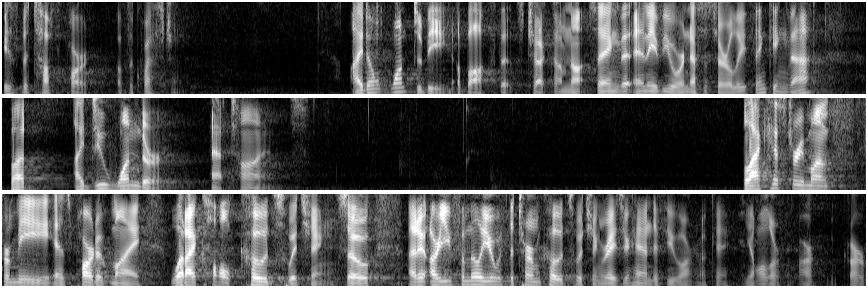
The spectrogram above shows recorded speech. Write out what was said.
is the tough part of the question. I don't want to be a box that's checked. I'm not saying that any of you are necessarily thinking that, but I do wonder at times. Black History Month for me is part of my what I call code switching. So, are you familiar with the term code switching? Raise your hand if you are. Okay, y'all are, are, are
